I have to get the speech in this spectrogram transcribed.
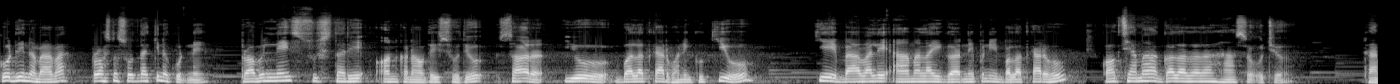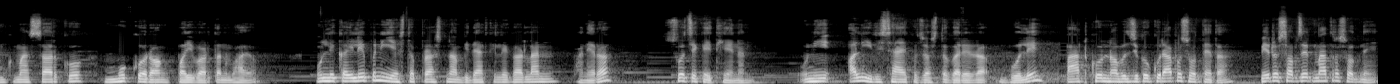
कुट्दिनँ बाबा प्रश्न सोध्दा किन कुट्ने प्रवीणले सुस्तरी अन्कनाउँदै सोध्यो सर यो बलात्कार भनेको के हो? के बाबाले आमालाई गर्ने पनि बलात्कार हो? कक्षामा गलल हाँसो उठ्यो। रामकुमार सरको मुखको रङ परिवर्तन भयो। उनले कहिले पनि यस्तो प्रश्न विद्यार्थीले गर्लान् भनेर सोचेकै थिएनन्। उनी अलि रिसाएको जस्तो गरेर बोले पाठको नबुझेको कुरा पो सोध्ने त। मेरो सब्जेक्ट मात्र सोध्ने।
